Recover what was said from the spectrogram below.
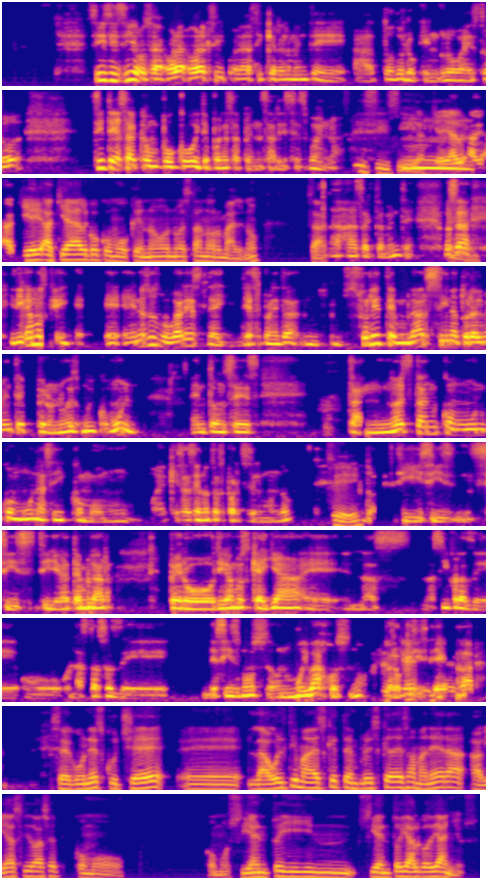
Sí, sí, sí, o sea, ahora, ahora, sí, ahora sí que realmente a todo lo que engloba esto, sí te saca un poco y te pones a pensar, dices, bueno. Sí, sí, sí, aquí hay, mm. aquí, aquí hay algo como que no, no está normal, ¿no? O sea, Ajá, exactamente. O sea, y digamos que eh, eh, en esos lugares de, de, ese planeta suele temblar, sí, naturalmente, pero no es muy común. Entonces, no es tan común, común así como quizás en otras partes del mundo. Sí. Sí, sí, sí, sí, llega a temblar, pero digamos que allá eh, las, las, cifras de, o, las tasas de, de, sismos son muy bajos, ¿no? pero que, sí se llega a dar. Según escuché, eh, la última vez que tembló es que de esa manera había sido hace como, como ciento y, ciento y algo de años.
